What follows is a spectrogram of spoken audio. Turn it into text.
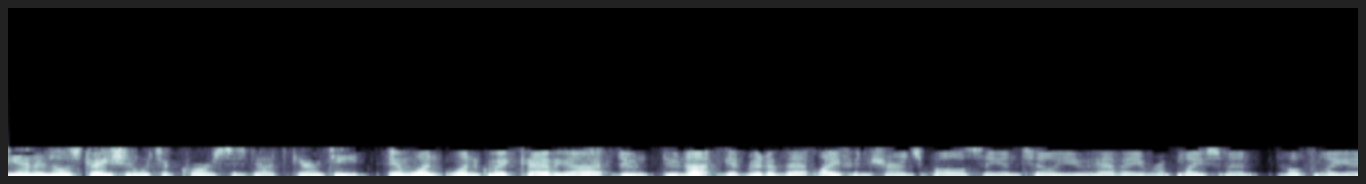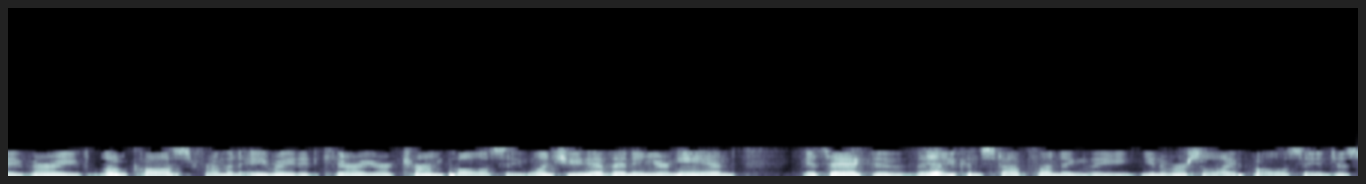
see on an illustration, which of course is not guaranteed. And one one quick caveat: Right. do do not get rid of that life insurance policy until you have a replacement, hopefully a very low cost from an A-rated carrier term policy. Once you have that in your hand, it's active. Then Yeah. you can stop funding the universal life policy and just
